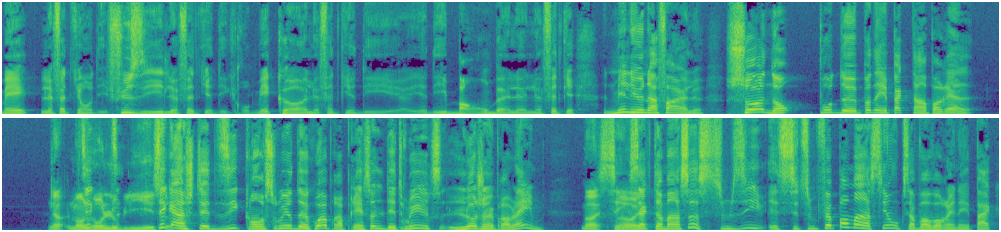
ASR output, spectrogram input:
Mais le fait qu'ils ont des fusils, le fait qu'il y a des gros mechas, le fait qu'il y a des, euh, il y a des bombes, le, le fait qu'il y a une mille et une affaires, là. ça, non, pas de pas d'impact temporel. Non, le monde T'sais- va l'oublier, Tu sais, quand je te dis construire de quoi pour après ça le détruire, là, j'ai un problème. Ouais, C'est ouais. exactement ça. Si tu me dis, si tu me fais pas mention que ça va avoir un impact,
